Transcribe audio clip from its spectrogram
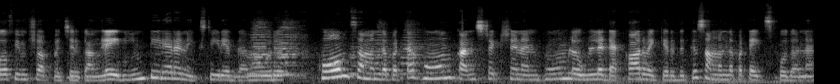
பர்ஃப்யூம் ஷாப் வச்சுருக்காங்களே? இது இன்டீரியர் அண்ட் எக்ஸ்டீரியர் தானே? ஒரு ஹோம் சம்மந்தப்பட்ட ஹோம் கன்ஸ்ட்ரக்ஷன் அண்ட் ஹோமில் உள்ள டெக்கார் வைக்கிறதுக்கு சம்மந்தப்பட்ட எக்ஸ்போ தானே?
